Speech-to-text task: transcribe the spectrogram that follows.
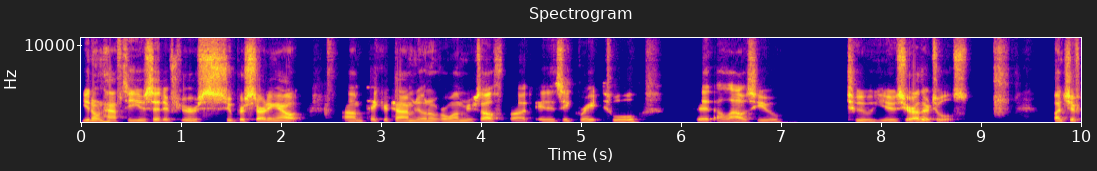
You don't have to use it if you're super starting out. Um, take your time, don't overwhelm yourself, but it is a great tool that allows you to use your other tools. A bunch of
